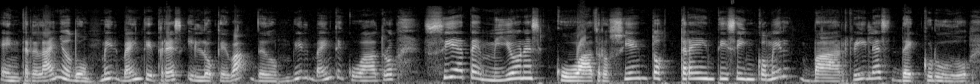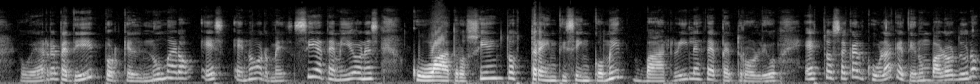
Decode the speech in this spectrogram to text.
entre el año 2023 y lo que va de 2024 7 millones 435 mil barriles de crudo. Lo voy a repetir porque el número es enorme. 7 millones 435 mil barriles de petróleo. Esto se calcula que tiene un valor de unos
